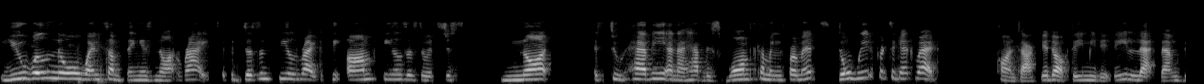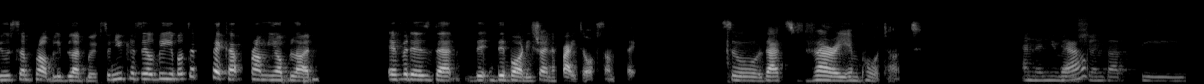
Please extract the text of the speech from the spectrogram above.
you will know when something is not right. If it doesn't feel right, if the arm feels as though it's just not, it's too heavy and I have this warmth coming from it, don't wait for it to get red. Contact your doctor immediately. Let them do some probably blood work on you because they'll be able to pick up from your blood if it is that the, the body's trying to fight off something. So that's very important. And then you yeah. mentioned that the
